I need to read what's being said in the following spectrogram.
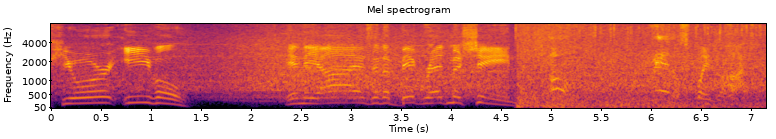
Pure evil in the eyes of the Big Red Machine. Oh! Man, those flames are hot.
